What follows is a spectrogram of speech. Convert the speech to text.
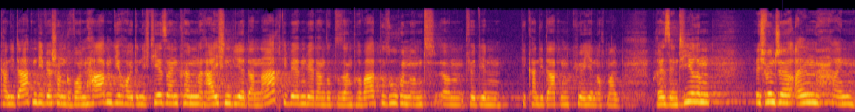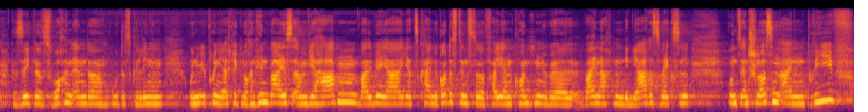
Kandidaten, die wir schon gewonnen haben, die heute nicht hier sein können, reichen wir dann nach. Die werden wir dann sozusagen privat besuchen und ähm, für den, die Kandidatenkür hier nochmal präsentieren. Ich wünsche allen ein gesegnetes Wochenende, gutes Gelingen. Und im Übrigen, ja, ich kriege noch einen Hinweis. Ähm, wir haben, weil wir ja jetzt keine Gottesdienste feiern konnten über Weihnachten, den Jahreswechsel, uns entschlossen, einen Brief,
